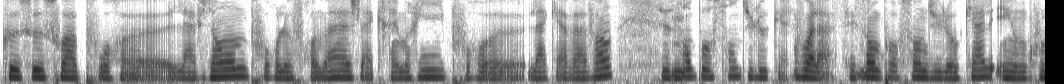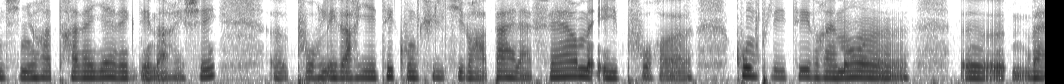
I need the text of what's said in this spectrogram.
Que ce soit pour la viande, pour le fromage, la crèmerie, pour la cave à vin. C'est 100% du local. Voilà, c'est 100% du local et on continuera de travailler avec des maraîchers pour les variétés qu'on cultivera pas à la ferme et pour euh, compléter vraiment euh, bah,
